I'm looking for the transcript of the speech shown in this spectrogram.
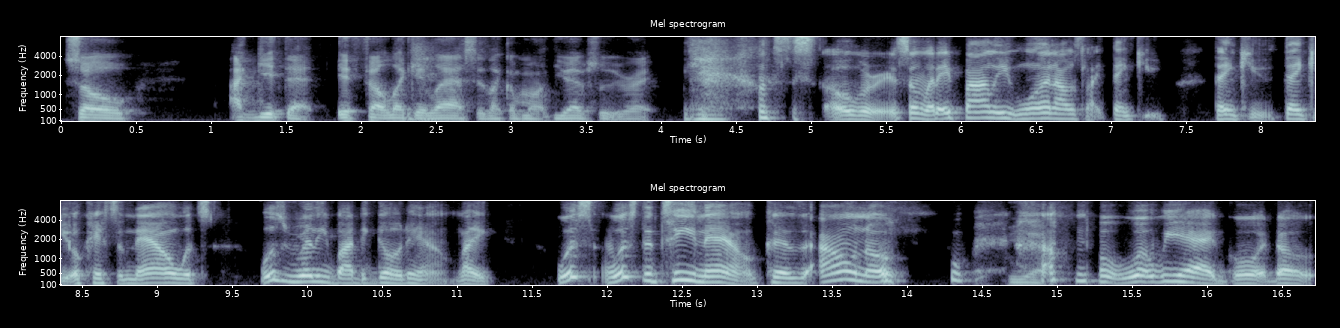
So I get that. It felt like it lasted like a month. You're absolutely right. Yeah, it's over. So when they finally won, I was like, thank you, thank you, thank you. Okay, so now what's what's really about to go down? Like, what's what's the tea now? Because I don't know yeah. I don't know what we had going though.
